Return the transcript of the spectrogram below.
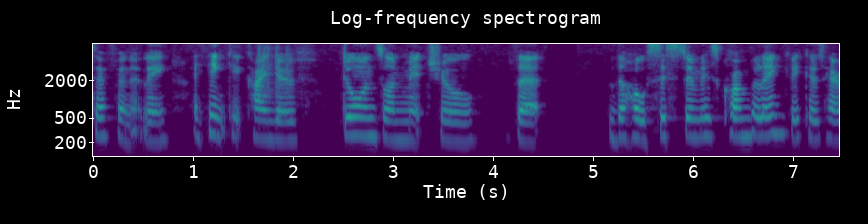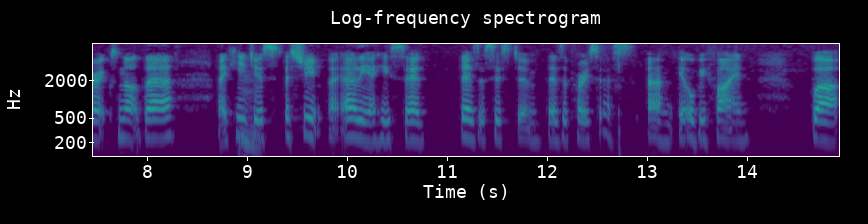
definitely. I think it kind of dawns on Mitchell that the whole system is crumbling because Herrick's not there. Like he Hmm. just assumed like earlier he said there's a system, there's a process, um, it'll be fine. But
